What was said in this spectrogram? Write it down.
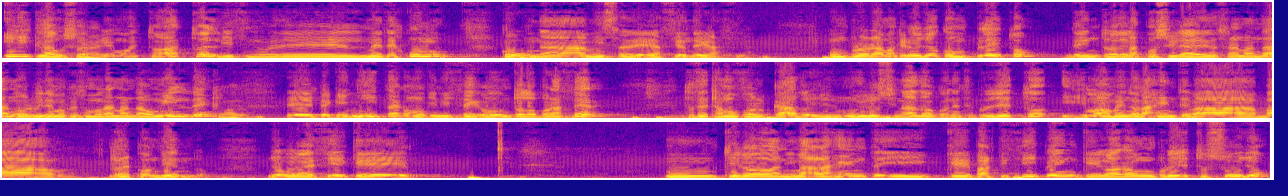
Y clausuraremos estos actos el 19 del mes de junio con una misa de acción de gracia. Un programa, creo yo, completo dentro de las posibilidades de nuestra hermandad. No olvidemos que somos una hermandad humilde, eh, pequeñita, como quien dice, con todo por hacer. Entonces estamos volcados y muy ilusionados con este proyecto y más o menos la gente va, va respondiendo. Yo vuelvo a decir que Mm, quiero animar a la gente y que participen, que lo hagan un proyecto suyo.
